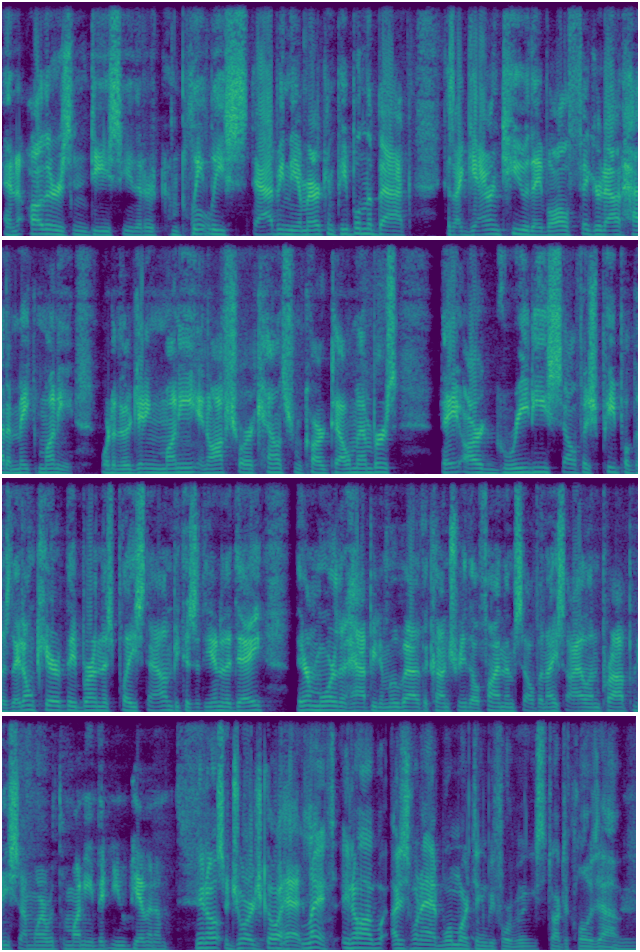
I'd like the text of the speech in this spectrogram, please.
and others in DC that are completely oh. stabbing the American people in the back. Because I guarantee you, they've all figured out how to make money, whether they're getting money in offshore accounts from cartel members. They are greedy, selfish people because they don't care if they burn this place down. Because at the end of the day, they're more than happy to move out of the country. They'll find themselves a nice island property somewhere with the money that you've given them. You know, So, George, go ahead. Lance, you know, I, I just want to add one more thing before we start to close out. Mm-hmm.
